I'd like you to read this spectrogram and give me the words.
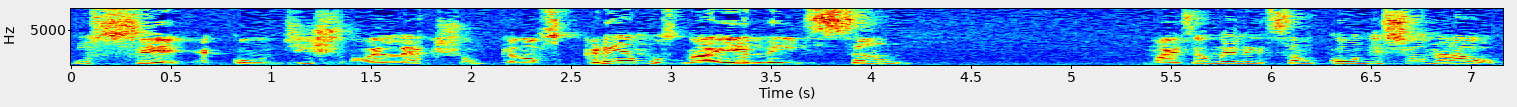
O C é conditional election, porque nós cremos na eleição, mas é uma eleição condicional.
